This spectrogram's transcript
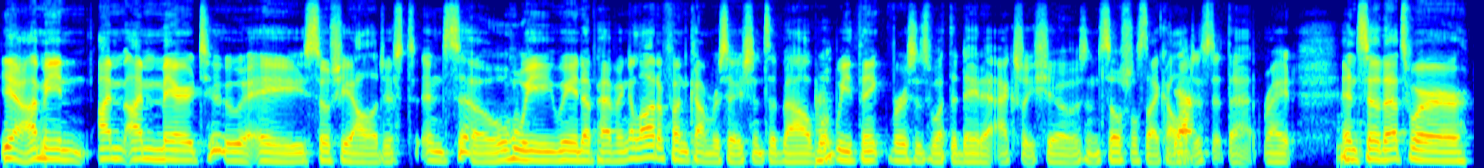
Yeah, I mean, I'm I'm married to a sociologist, and so we we end up having a lot of fun conversations about mm-hmm. what we think versus what the data actually shows, and social psychologists yeah. at that, right? And so that's where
